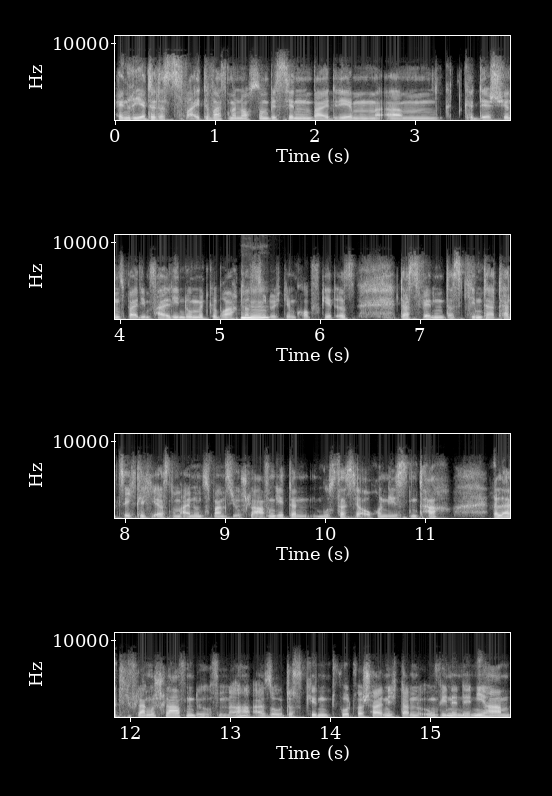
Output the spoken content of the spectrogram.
Henriette, das Zweite, was mir noch so ein bisschen bei dem ähm, Kardashians, bei dem Fall, den du mitgebracht hast, mhm. so durch den Kopf geht, ist, dass wenn das Kind da tatsächlich erst um 21 Uhr schlafen geht, dann muss das ja auch am nächsten Tag relativ lange schlafen dürfen. Ne? Also das Kind wird wahrscheinlich dann irgendwie eine Nanny haben,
